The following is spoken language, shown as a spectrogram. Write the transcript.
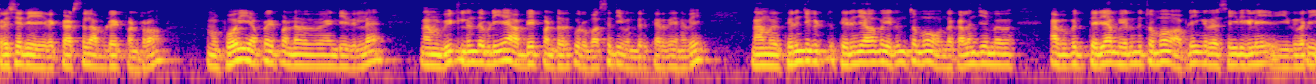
ட்ரெஷரி ரெக்கார்ட்ஸில் அப்டேட் பண்ணுறோம் நம்ம போய் அப்டேட் பண்ண வேண்டியதில்லை. நம்ம வீட்டில் இருந்தபடியே அப்டேட் பண்ணுறதுக்கு ஒரு வசதி வந்திருக்கிறது. எனவே நாம் தெரிஞ்சுக்கிட்டு தெரிஞ்சாமல் இருந்துட்டோமோ அந்த களஞ்சியம் ஆப்பை பற்றி தெரியாமல் இருந்துட்டோமோ அப்படிங்கிற செய்திகளே இதுவரை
